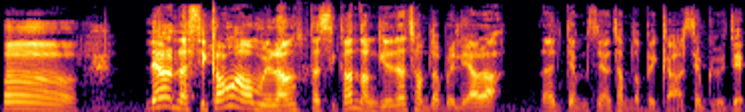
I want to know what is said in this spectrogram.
嗯，然後那是講話唔同，但是講同其他差唔多不了啦。咱点时差唔多被搞摄佢啫。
